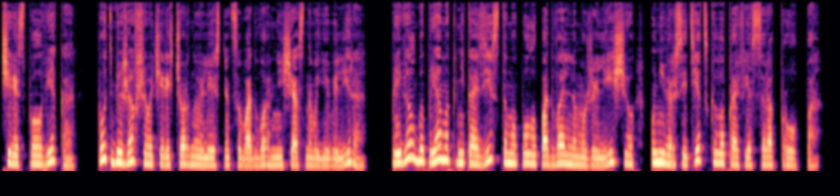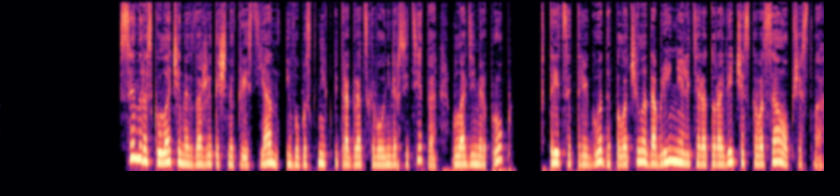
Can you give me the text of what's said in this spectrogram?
Через полвека путь бежавшего через черную лестницу во двор несчастного ювелира привел бы прямо к неказистому полуподвальному жилищу университетского профессора Проппа. Сын раскулаченных зажиточных крестьян и выпускник Петроградского университета Владимир Проп в 33 года получил одобрение литературоведческого сообщества,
